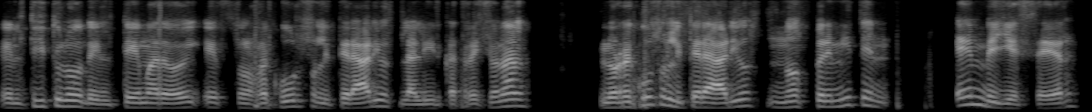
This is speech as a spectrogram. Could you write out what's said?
el título del tema de hoy es Los recursos literarios de la lírica tradicional. Los recursos literarios nos permiten embellecer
